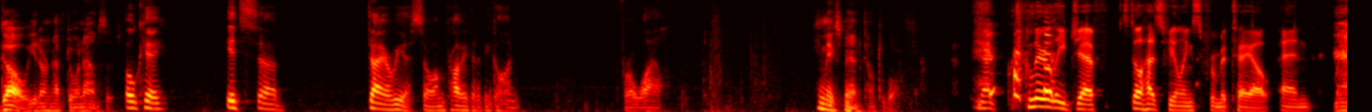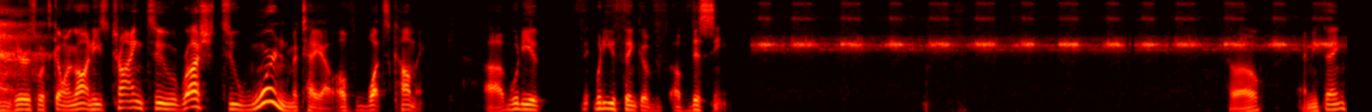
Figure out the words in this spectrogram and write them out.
go. You don't have to announce it. Okay. It's uh, diarrhea, so I'm probably going to be gone for a while. He makes me uncomfortable. Now, clearly, Jeff still has feelings for Mateo, and man, here's what's going on. He's trying to rush to warn Mateo of what's coming. Uh, what do you th- What do you think of of this scene? Hello, anything?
